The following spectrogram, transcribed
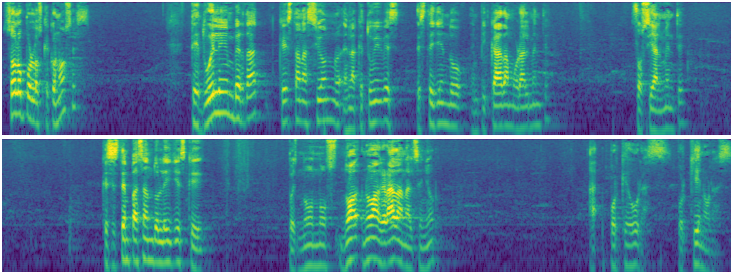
¿Solo por los que conoces? ¿Te duele en verdad que esta nación en la que tú vives esté yendo en picada moralmente, socialmente? Que se estén pasando leyes que pues no, nos, no, no agradan al Señor. Ah, ¿Por qué oras? ¿Por quién oras?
